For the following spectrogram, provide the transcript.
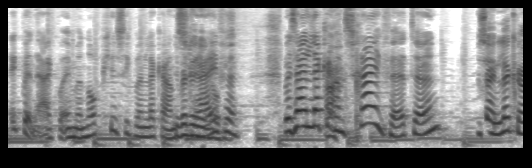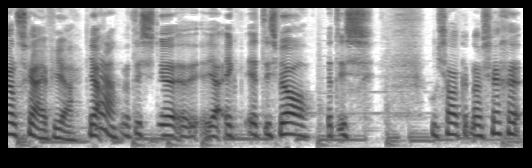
ik ben eigenlijk wel in mijn nopjes. Ik ben lekker aan het schrijven. We zijn lekker Ah. aan het schrijven, hè, Teun? We zijn lekker aan het schrijven, ja. Ja, Ja. Het, is, eh, ja ik, het is wel, het is, hoe zal ik het nou zeggen?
